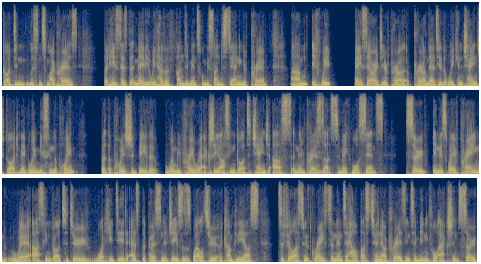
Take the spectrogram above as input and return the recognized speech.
God didn't listen to my prayers. But he says that maybe we have a fundamental misunderstanding of prayer. Um, if we base our idea of prayer, prayer on the idea that we can change God, maybe we're missing the point. But the point should be that when we pray, we're actually asking God to change us, and then prayer mm. starts to make more sense. So, in this way of praying, we're asking God to do what He did as the person of Jesus as well, to accompany us, to fill us with grace, and then to help us turn our prayers into meaningful actions. So,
